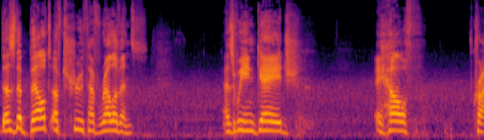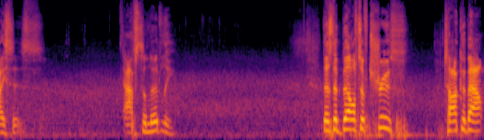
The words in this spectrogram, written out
Does the belt of truth have relevance as we engage a health crisis? Absolutely. Does the belt of truth talk about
